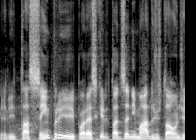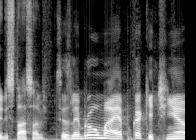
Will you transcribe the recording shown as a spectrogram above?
Ele tá sempre. Parece que ele tá desanimado de estar onde ele está, sabe? Vocês lembram uma época que tinha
